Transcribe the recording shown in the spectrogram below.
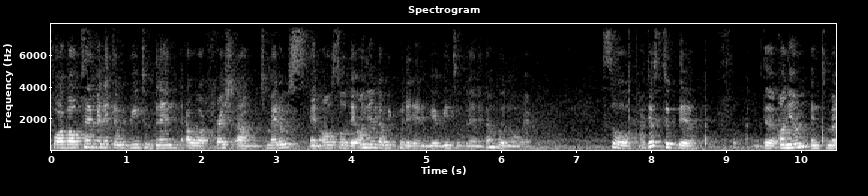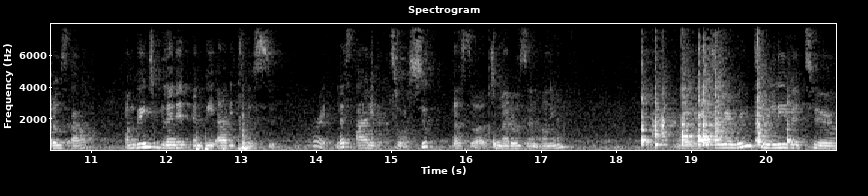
for about 10 minutes and we're going to blend our fresh um, tomatoes and also the onion that we put it in we're going to blend it. Don't go nowhere. So I just took the the onion and tomatoes out. I'm going to blend it and we add it to the soup. All right let's add it to our soup. That's uh, tomatoes and onion. So we're going to leave it to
